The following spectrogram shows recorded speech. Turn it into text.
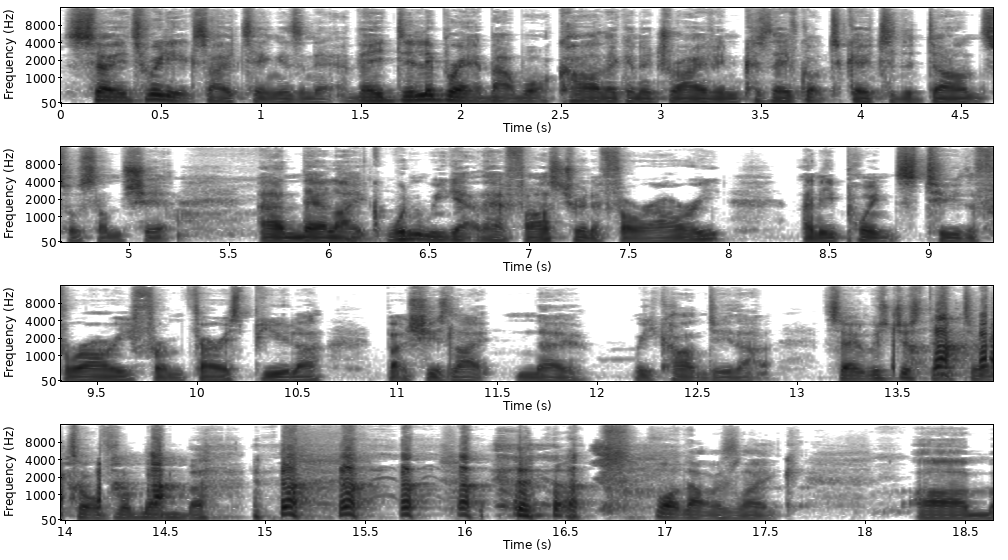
so it's really exciting, isn't it? They deliberate about what car they're going to drive in because they've got to go to the dance or some shit. And they're like, wouldn't we get there faster in a Ferrari? And he points to the Ferrari from Ferris Bueller. But she's like, no, we can't do that. So it was just there to sort of remember what that was like. Um,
